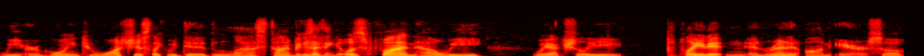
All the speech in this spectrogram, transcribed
we are going to watch this like we did last time because I think it was fun how we we actually played it and, and ran it on air. So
